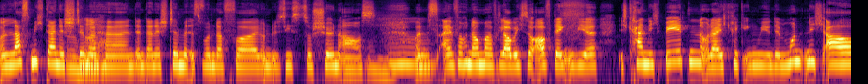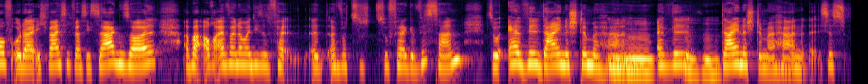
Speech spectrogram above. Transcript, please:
und lass mich deine Stimme mhm. hören, denn deine Stimme ist wundervoll und du siehst so schön aus. Mhm. Und es ist einfach nochmal, glaube ich, so oft denken wir, ich kann nicht beten oder ich kriege irgendwie den Mund nicht auf oder ich weiß nicht, was ich sagen soll, aber auch einfach nochmal diese, äh, einfach zu, zu vergewissern, so er will deine Stimme hören. Mhm. Er will mhm. deine Stimme hören. Es ist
